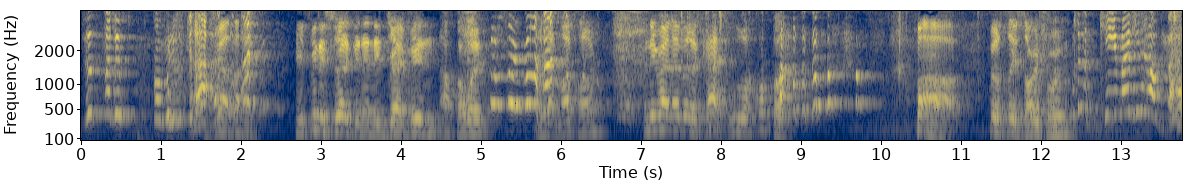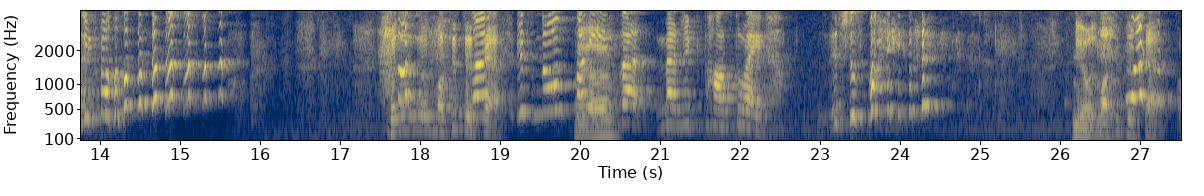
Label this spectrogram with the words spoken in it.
just that it's from his dad. Yeah, like, he finished work and then he drove in after work. That's so It was bad. my time. And he ran over the cat. We were like, what the? Ah, feel so sorry for him. Can you imagine how bad he felt? Because it, was- it was my sister's Like, cat. It's not funny Yeah. that Magic passed away. It's just funny. Yeah, it was my sister's cat. I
